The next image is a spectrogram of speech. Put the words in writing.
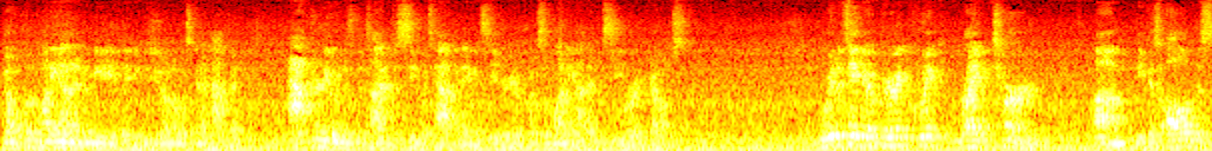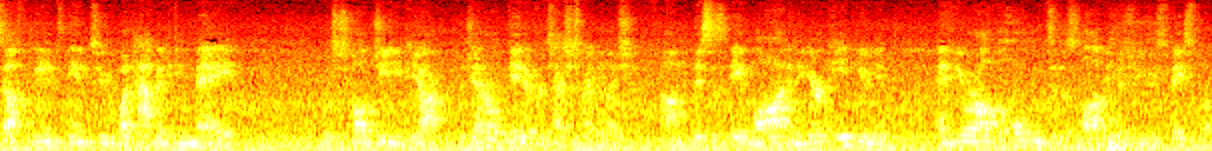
Don't put money on it immediately because you don't know what's going to happen. Afternoon is the time to see what's happening and see if you're going to put some money on it and see where it goes. We're going to take a very quick right turn um, because all of this stuff leads into what happened in May, which is called GDPR, the General Data Protection Regulation. Um, this is a law in the European Union, and you are all beholden to this law because you use Facebook.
